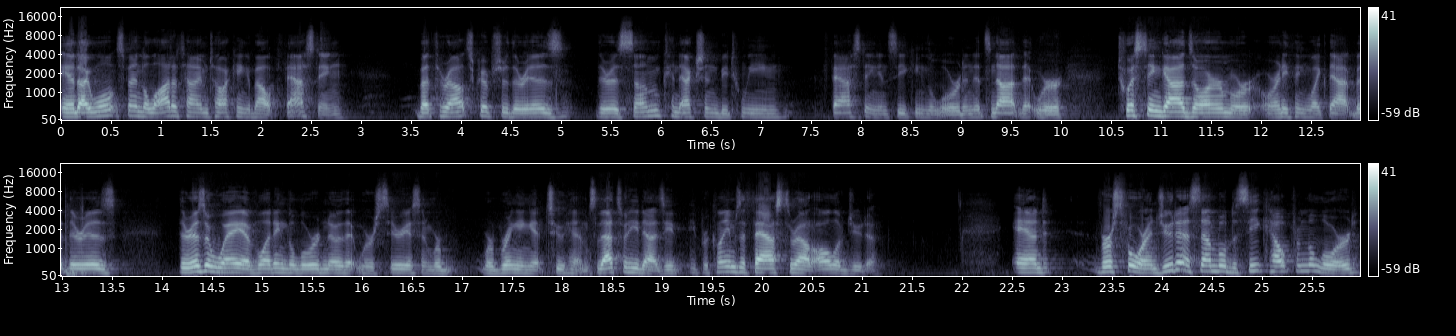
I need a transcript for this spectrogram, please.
and I won't spend a lot of time talking about fasting, but throughout Scripture there is, there is some connection between fasting and seeking the Lord. And it's not that we're twisting God's arm or, or anything like that, but there is, there is a way of letting the Lord know that we're serious and we're, we're bringing it to Him. So that's what He does. He, he proclaims a fast throughout all of Judah. And verse 4 And Judah assembled to seek help from the Lord.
